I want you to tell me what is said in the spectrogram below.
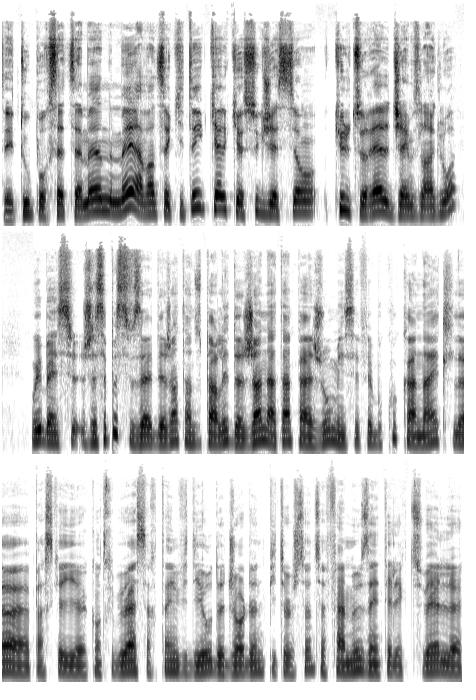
C'est tout pour cette semaine, mais avant de se quitter, quelques suggestions culturelles, James Langlois? Oui, ben, je ne sais pas si vous avez déjà entendu parler de Jonathan Pajot, mais il s'est fait beaucoup connaître là, euh, parce qu'il a contribué à certaines vidéos de Jordan Peterson, ce fameux intellectuel euh,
